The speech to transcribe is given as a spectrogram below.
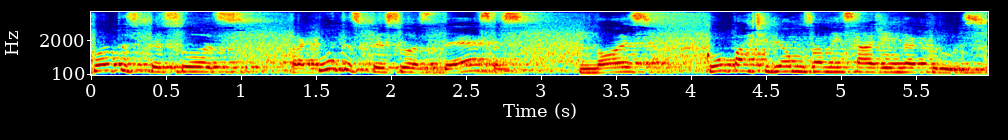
Quantas pessoas, para quantas pessoas dessas nós compartilhamos a mensagem da cruz?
